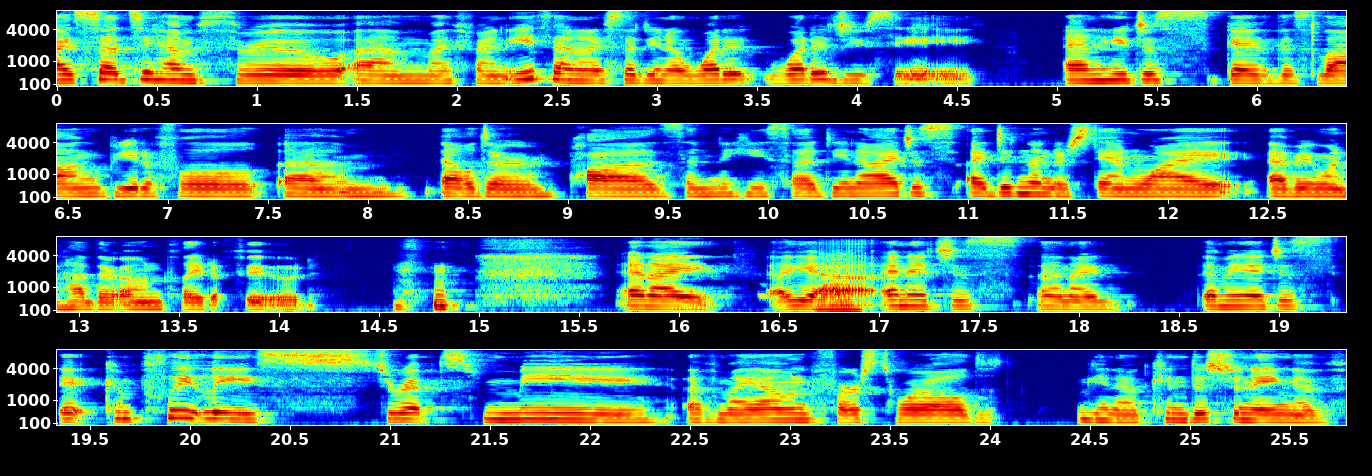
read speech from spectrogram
I said to him through um, my friend Ethan, I said, you know, what did what did you see? And he just gave this long, beautiful um, elder pause, and he said, you know, I just I didn't understand why everyone had their own plate of food. and I, uh, yeah, wow. and it just and I I mean, it just it completely stripped me of my own first world, you know, conditioning of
